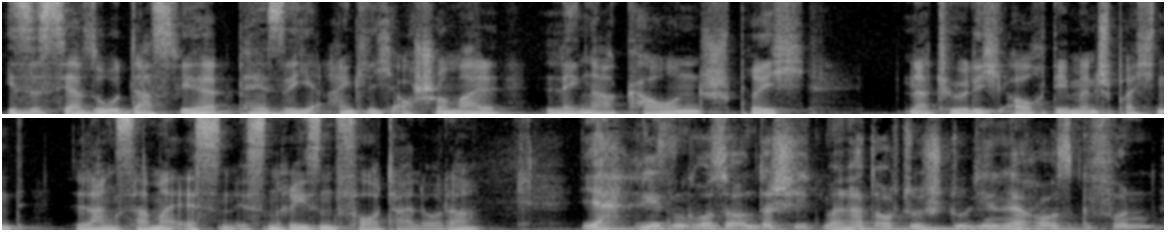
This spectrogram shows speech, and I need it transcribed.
ist es ja so, dass wir per se eigentlich auch schon mal länger kauen, sprich natürlich auch dementsprechend langsamer essen. Ist ein Riesenvorteil, oder? Ja, riesengroßer Unterschied. Man hat auch durch Studien herausgefunden,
